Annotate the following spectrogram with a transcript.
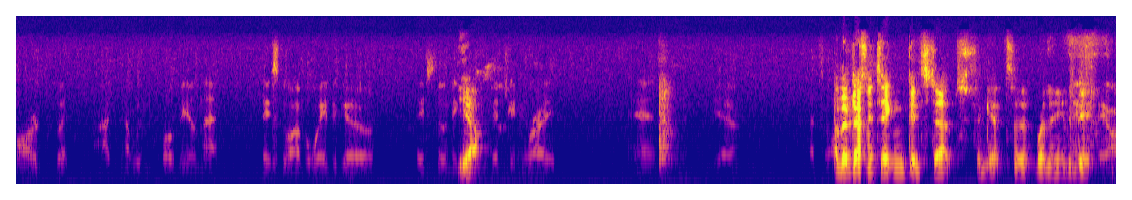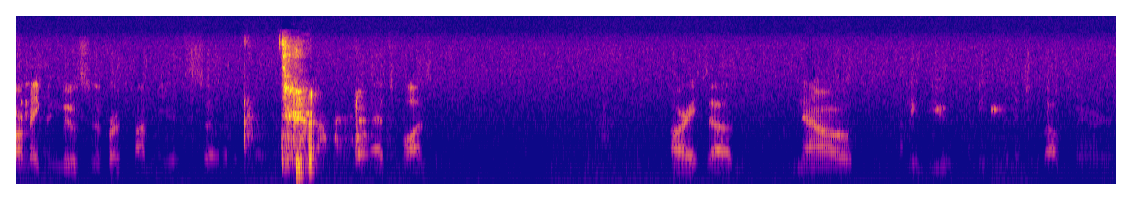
card, but I, I wouldn't quote me on that. They still have a way to go. They still need Yeah. pitching right, and yeah, that's all. But they're definitely taking good steps to get to where they need to be. they are making moves for the first time in years, so I mean, that's positive. All right, um, now, I mean, do you anything to mention about the Mariners?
